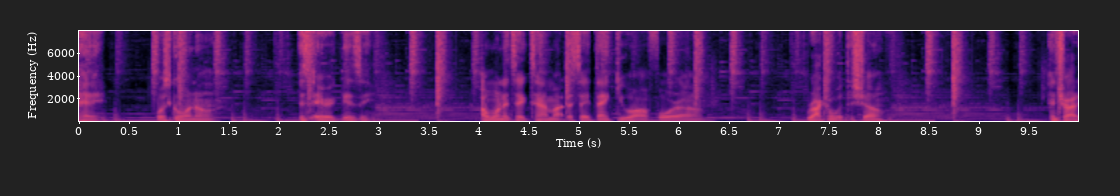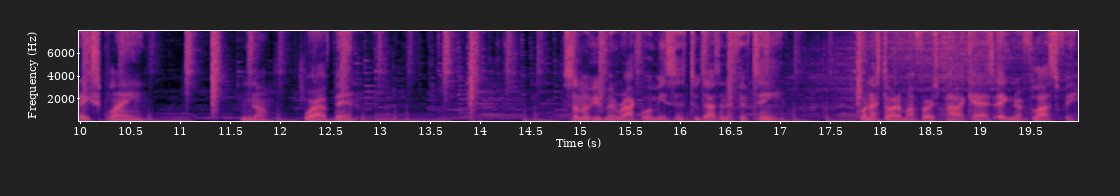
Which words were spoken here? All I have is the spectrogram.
Hey, what's going on? It's Eric Dizzy. I want to take time out to say thank you all for um, rocking with the show and try to explain, you know, where I've been. Some of you have been rocking with me since 2015 when I started my first podcast, Ignorant Philosophy.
